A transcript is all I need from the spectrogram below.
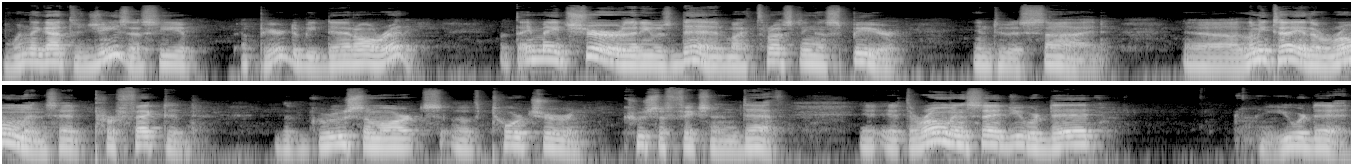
When they got to Jesus, he appeared to be dead already, but they made sure that he was dead by thrusting a spear into his side. Uh, let me tell you, the Romans had perfected the gruesome arts of torture and crucifixion and death. If the Romans said you were dead, you were dead.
